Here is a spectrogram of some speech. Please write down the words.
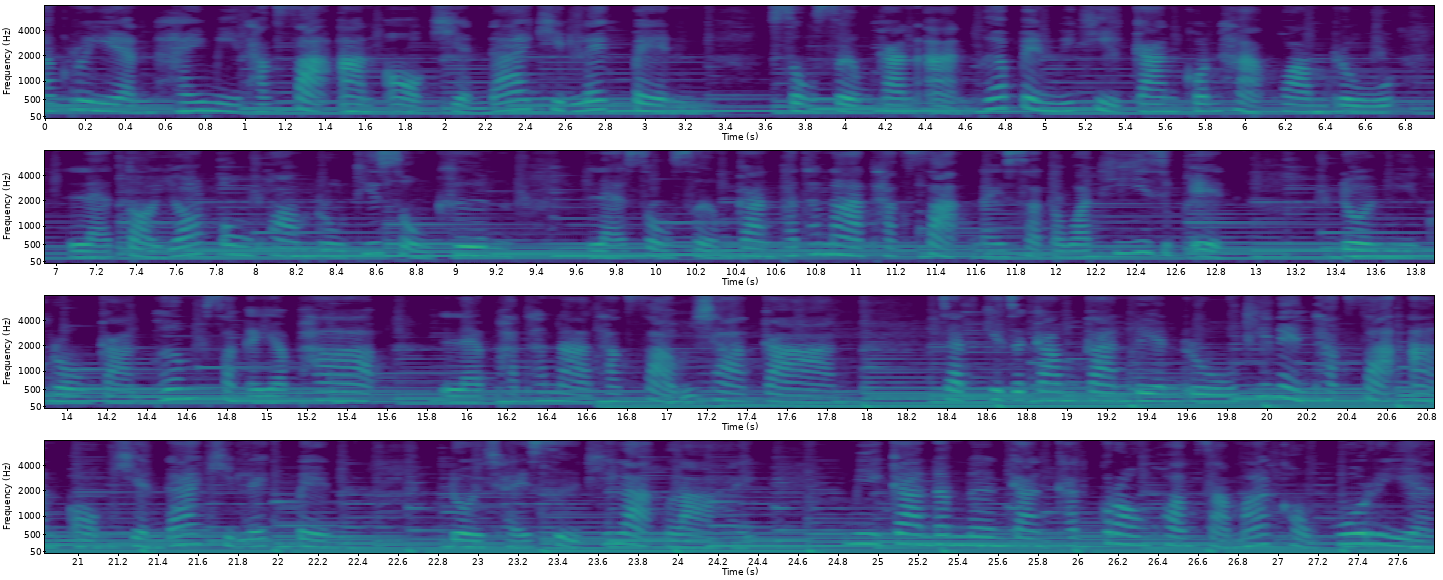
นักเรียนให้มีทักษะอ่านออกเขียนได้คิดเลขเป็น ส่งเสริมการอ่านเพื่อเป็นวิธีการค้นหาความรู้ และต่อยอดองค์ความรู้ที่สูงขึ้น และส่งเสริมการพัฒนาทักษะในศตวรรษที่ 21 โดยมีโครงการเพิ่มศักยภาพ และพัฒนาทักษะวิชาการ จัดกิจกรรมการเรียนรู้ที่เน้นทักษะอ่านออกเขียนได้คิดเลขเป็น โดยใช้สื่อที่หลากหลาย มีการดำเนินการคัดกรองความสามารถของผู้เรียน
